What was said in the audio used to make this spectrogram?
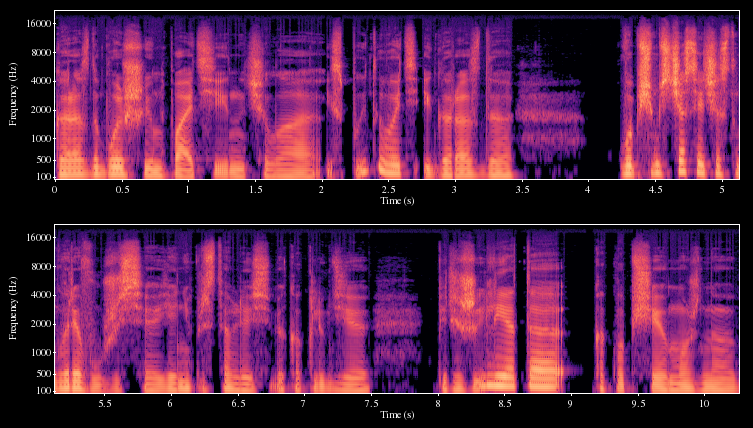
гораздо больше эмпатии начала испытывать и гораздо... В общем, сейчас я, честно говоря, в ужасе. Я не представляю себе, как люди пережили это, как вообще можно,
